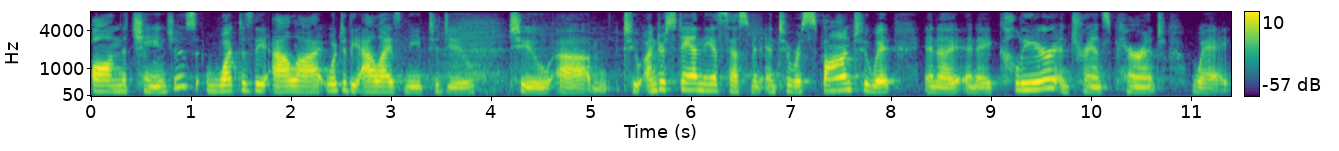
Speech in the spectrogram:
on the changes. What does the ally? What do the allies need to do to um, to understand the assessment and to respond to it in a in a clear and transparent way?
